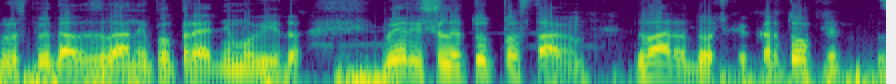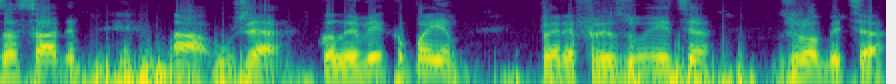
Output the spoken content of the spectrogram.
розповідали зелений попередньому відео. Вирішили тут поставимо два радочки картоплі, засадимо, а вже коли викопаємо, перефризується, зробиться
